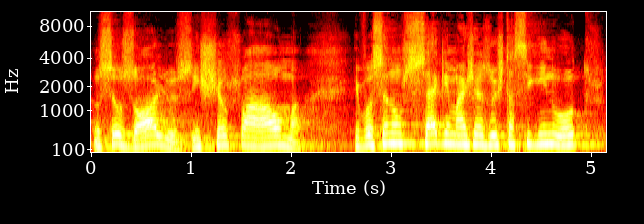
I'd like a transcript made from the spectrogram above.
nos seus olhos, encheu sua alma, e você não segue mais Jesus, está seguindo outro.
